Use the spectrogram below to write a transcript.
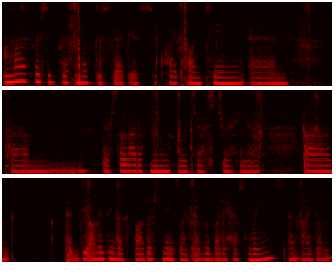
my first impression of this deck is quite haunting and um, there's a lot of meaningful gesture here. Um, uh, the only thing that bothers me is like everybody has wings and i don't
